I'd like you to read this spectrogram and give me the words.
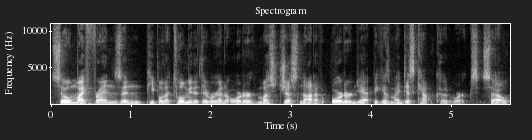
So my friends and people that told me that they were going to order must just not have ordered yet because my discount code works. So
